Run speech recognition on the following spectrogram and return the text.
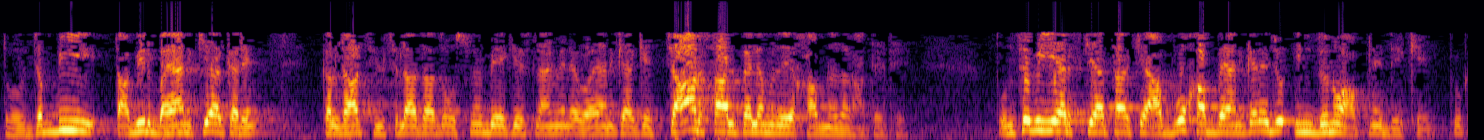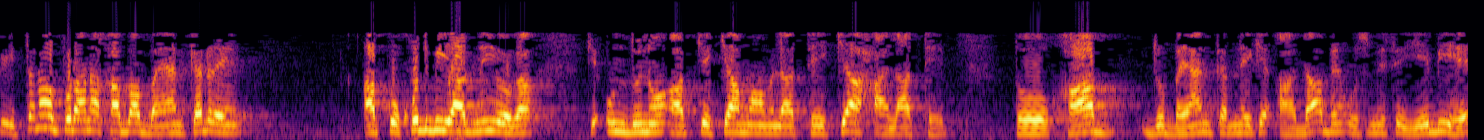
تو جب بھی تعبیر بیان کیا کریں کل رات سلسلہ تھا تو اس میں بھی ایک اسلامی نے بیان کیا کہ چار سال پہلے مجھے یہ خواب نظر آتے تھے۔ تو ان سے بھی یہ عرض کیا تھا کہ آپ وہ خواب بیان کریں جو ان دنوں آپ نے دیکھے۔ کیونکہ اتنا پرانا خواب آپ بیان کر رہے ہیں، آپ کو خود بھی یاد نہیں ہوگا کہ ان دنوں آپ کے کیا معاملات تھے، کیا حالات تھے۔ تو خواب جو بیان کرنے کے آداب ہیں، اس میں سے یہ بھی ہے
